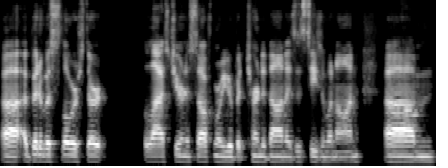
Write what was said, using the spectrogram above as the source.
uh, a bit of a slower start last year in his sophomore year, but turned it on as the season went on. Um,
